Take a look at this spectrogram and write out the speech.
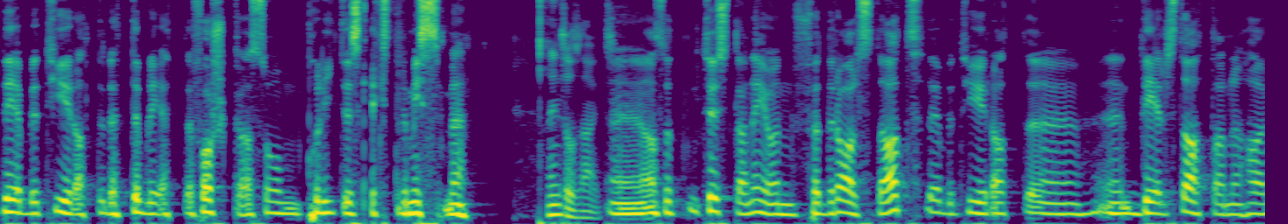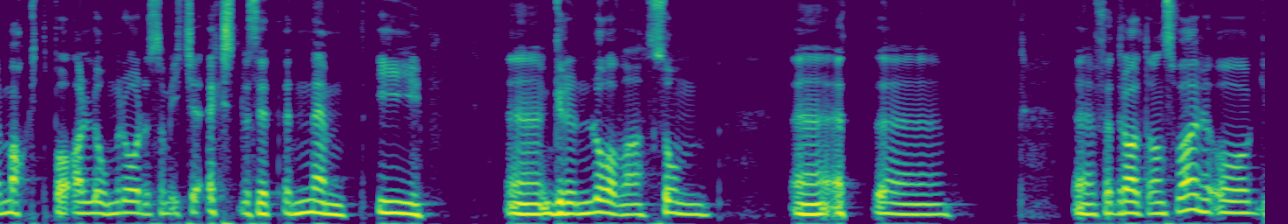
det betyr at dette blir etterforska som politisk ekstremisme. Interessant. Eh, altså, Tyskland er jo en føderalstat. Det betyr at eh, delstatene har makt på alle områder som ikke eksplisitt er nevnt i eh, grunnlova som eh, et eh, eh, føderalt ansvar. Og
